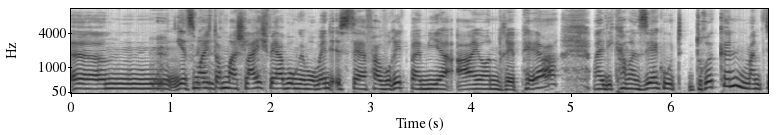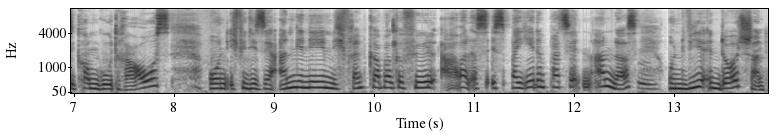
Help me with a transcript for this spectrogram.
Ähm, jetzt mache ich doch mal Schleichwerbung. Im Moment ist der Favorit bei mir Ion Repair, weil die kann man sehr gut drücken, man, die kommen gut raus und ich finde die sehr angenehm, nicht Fremdkörpergefühl, aber das ist bei jedem Patienten anders. Mhm. Und wir in Deutschland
